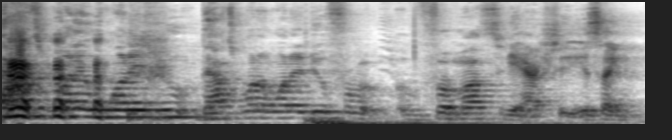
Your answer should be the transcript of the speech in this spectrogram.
that's what I want to do. That's what I want to do for for City. Actually, it's like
